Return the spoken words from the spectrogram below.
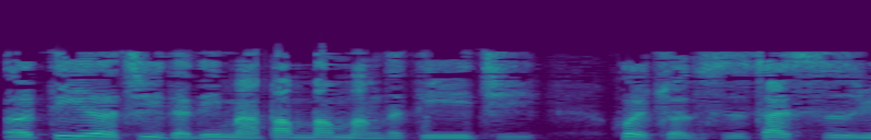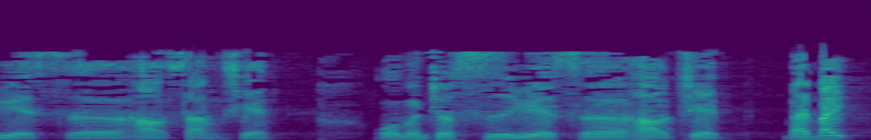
而第二季的立马帮帮忙的第一集会准时在四月十二号上线。我们就四月十二号见，拜拜。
